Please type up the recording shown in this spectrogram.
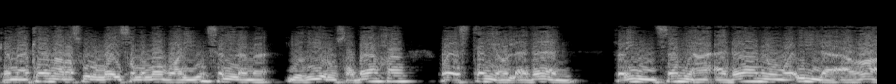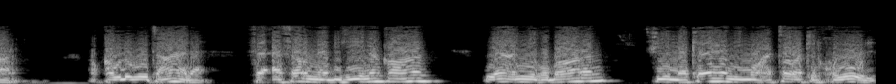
كما كان رسول الله صلى الله عليه وسلم يغير صباحا ويستمع الأذان فإن سمع أذانا وإلا أغار. وقوله تعالى فأثرن به نقعا يعني غبارا في مكان معترك الخيول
